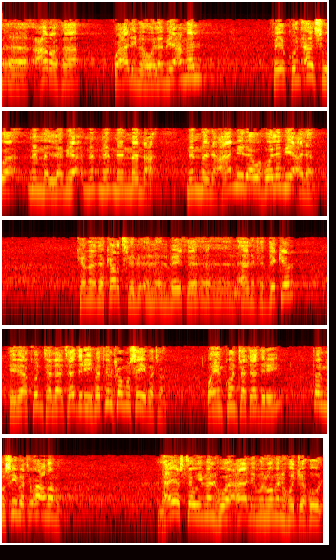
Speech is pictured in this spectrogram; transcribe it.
آه، عرف وعلم ولم يعمل فيكون أسوأ ممن لم ممن ممن عمل وهو لم يعلم. كما ذكرت في البيت الآن في الذكر إذا كنت لا تدري فتلك مصيبة وإن كنت تدري فالمصيبة أعظم. لا يستوي من هو عالم ومن هو جهول.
